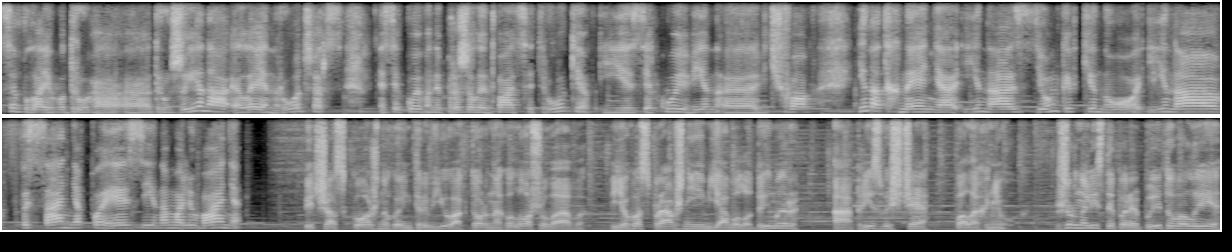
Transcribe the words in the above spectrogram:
Це була його друга дружина Елейн Роджерс, з якою вони прожили 20 років, і з якою він відчував і натхнення, і на зйомки в кіно, і на писання поезії, на малювання. Під час кожного інтерв'ю актор наголошував його справжнє ім'я Володимир, а прізвище Палагнюк. Журналісти перепитували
